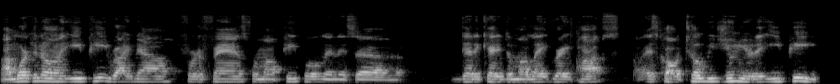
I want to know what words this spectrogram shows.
I'm working on an EP right now for the fans, for my people, and it's uh dedicated to my late great pops. It's called Toby Jr. The EP. Okay.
